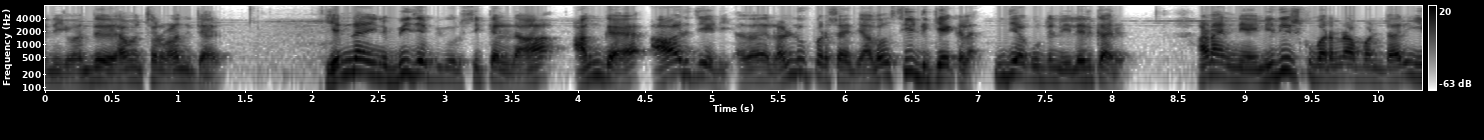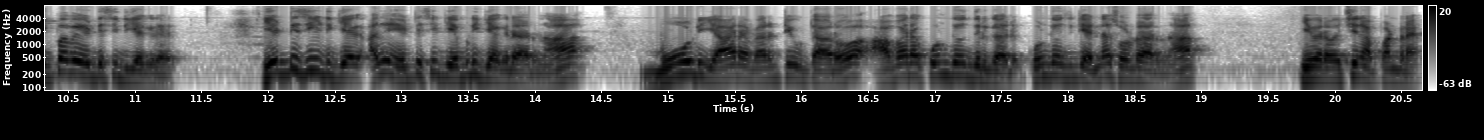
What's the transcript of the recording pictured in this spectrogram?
இன்றைக்கி வந்து ஹேமந்த் சோரன் வளர்ந்துட்டார். என்ன இன்னும் பிஜேபிக்கு ஒரு சிக்கல்னா அங்கே ஆர்ஜேடி அதாவது லல்லு பிரசாத் யாதவ் சீட்டு கேட்கல. இந்தியா கூட்டணியில் இருக்கார். ஆனால் நிதிஷ்குமார் என்ன பண்ணிட்டாரு? இப்போவே எட்டு சீட்டு கேட்குறாரு. எட்டு சீட்டு கே அதுவும் எட்டு சீட்டு எப்படி கேட்குறாருன்னா மோடி யாரை விரட்டி விட்டாரோ அவரை கொண்டு வந்திருக்காரு. கொண்டு வந்துட்டு என்ன சொல்கிறாருன்னா இவரை வச்சு நான் பண்ணுறேன்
